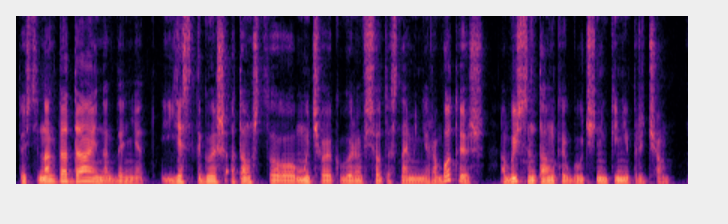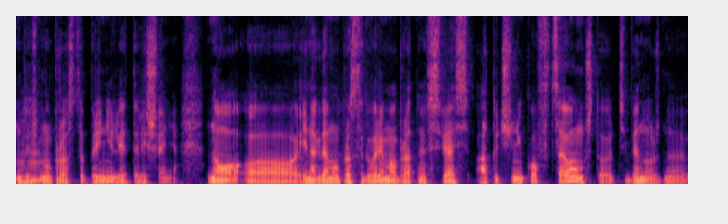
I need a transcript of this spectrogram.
То есть иногда да, иногда нет. Если ты говоришь о том, что мы человеку говорим, все, ты с нами не работаешь, обычно там как бы ученики ни при чем. Ну, mm-hmm. То есть мы просто приняли это решение. Но э, иногда мы просто говорим обратную связь от учеников в целом, что тебе нужно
